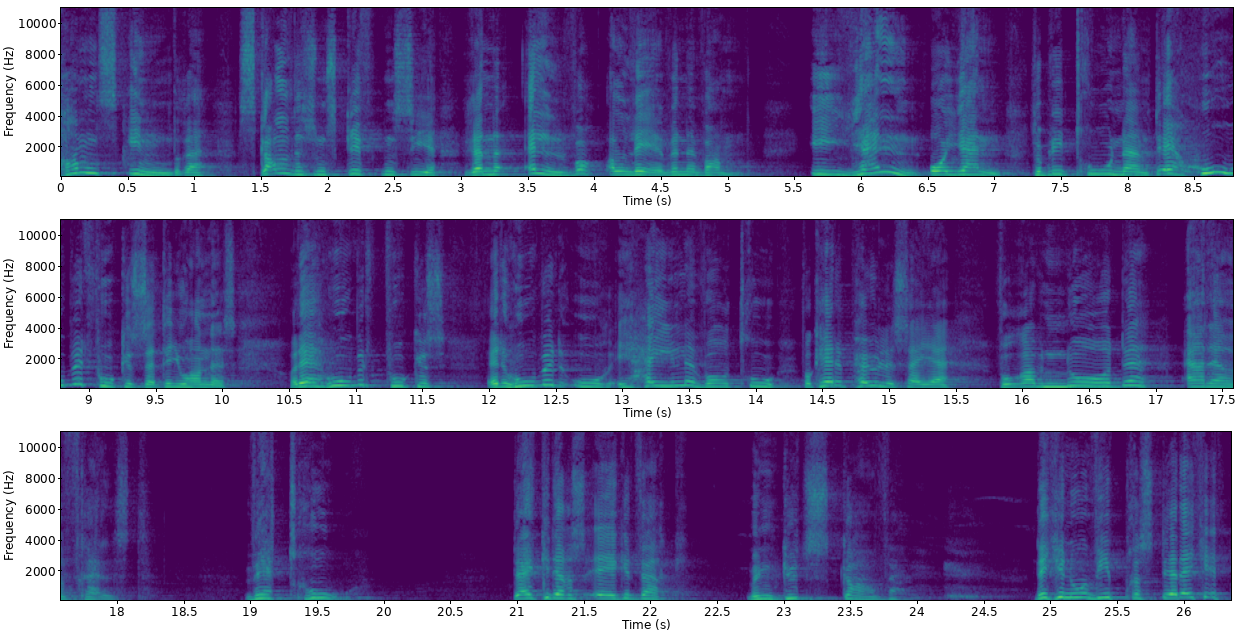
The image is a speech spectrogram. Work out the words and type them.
hans indre skal det, som Skriften sier, renne elver av levende vann. Igjen og igjen så blir tro nevnt. Det er hovedfokuset til Johannes. Og det er hovedfokus, et hovedord i hele vår tro. For hva er det Paulus sier? For av nåde er dere frelst. Ved tro. Det er ikke deres eget verk, men Guds gave. Det er ikke noe vi presterer, det er ikke et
